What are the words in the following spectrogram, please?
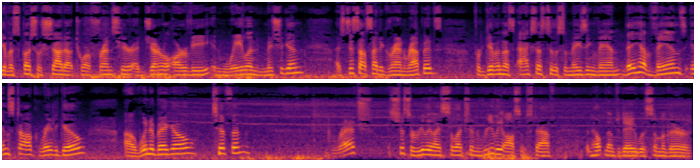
Give a special shout out to our friends here at General RV in Wayland, Michigan. It's just outside of Grand Rapids for giving us access to this amazing van. They have vans in stock, ready to go. Uh, Winnebago, Tiffin, Grech. It's just a really nice selection, really awesome staff. Been helping them today with some of their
